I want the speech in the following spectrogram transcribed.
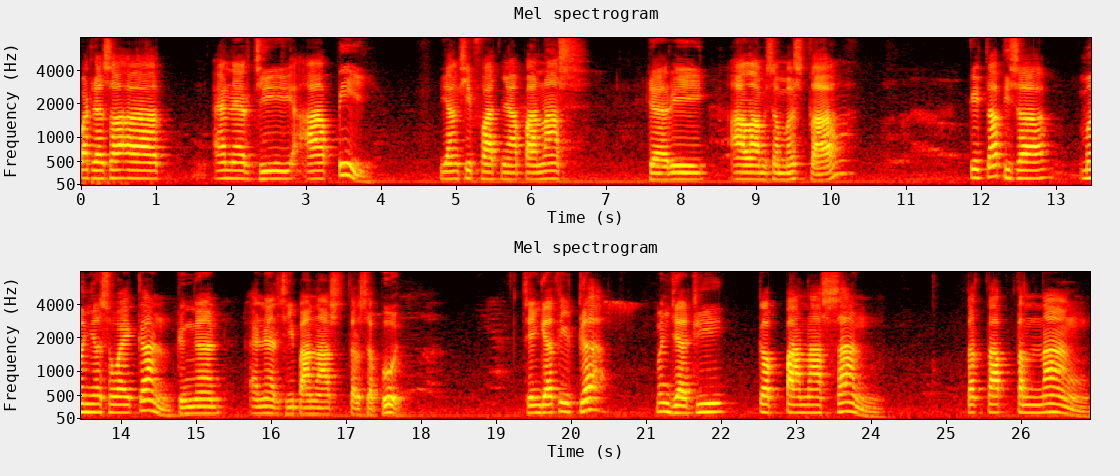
pada saat energi api yang sifatnya panas dari alam semesta, kita bisa menyesuaikan dengan energi panas tersebut, sehingga tidak menjadi kepanasan, tetap tenang,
